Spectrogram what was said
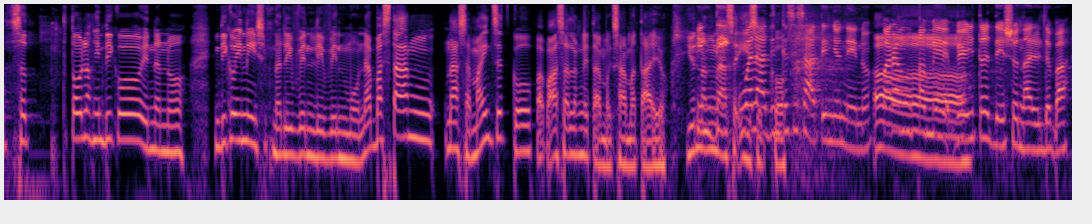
Sa totoo lang, hindi ko inano... Hindi ko iniisip na live-in, live-in muna. Basta ang nasa mindset ko, papakasal lang kita, magsama tayo. Yun ang hindi, nasa isip wala din ko. kasi sa atin yun eh, no? Oo. Parang kami, very traditional, 'di ba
